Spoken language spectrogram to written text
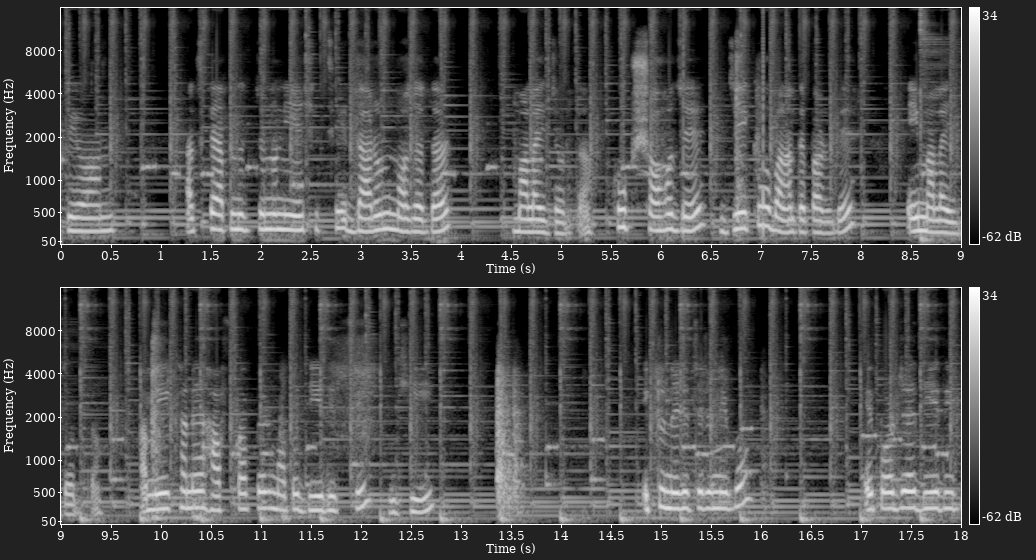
এভরিওয়ান আজকে আপনাদের জন্য নিয়ে এসেছি দারুণ মজাদার মালাই জর্দা। খুব সহজে যে কেউ বানাতে পারবে এই মালাই জর্দা। আমি এখানে হাফ কাপের মতো দিয়ে দিচ্ছি ঘি। একটু নেড়ে চেড়ে নিব। এ পর্যায়ে দিয়ে দিব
